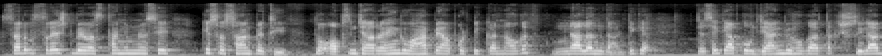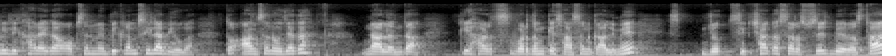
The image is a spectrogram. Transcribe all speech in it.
सर्वश्रेष्ठ व्यवस्था निम्न से किस स्थान पर थी? तो ऑप्शन चार रहेंगे, वहाँ पे आपको टिक करना होगा, नालंदा। ठीक है? जैसे कि आपको उज्जैन भी होगा, तक्षशिला भी लिखा रहेगा ऑप्शन में विक्रमशिला भी होगा तो आंसर हो जाएगा नालंदा। कि हर्षवर्धन के शासनकाल में जो शिक्षा का सर्वश्रेष्ठ व्यवस्था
